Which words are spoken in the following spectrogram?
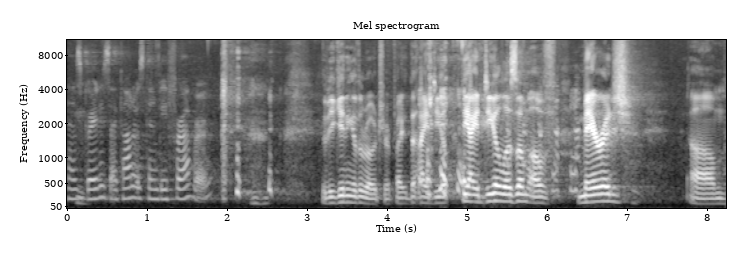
as mm. great as I thought it was going to be forever? The beginning of the road trip, right? The, ideal, the idealism of marriage. Um,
